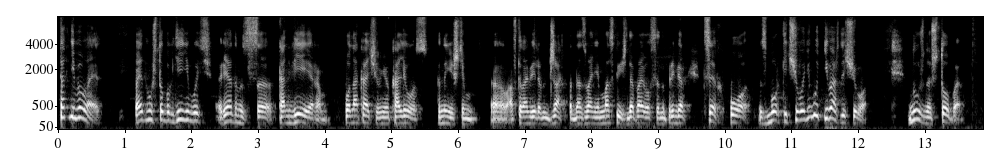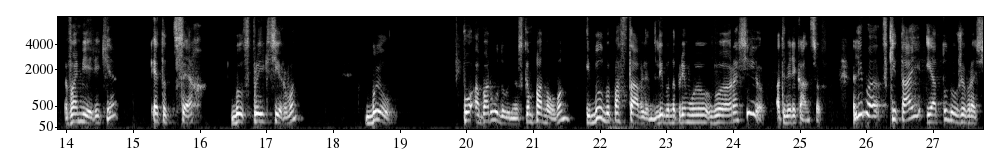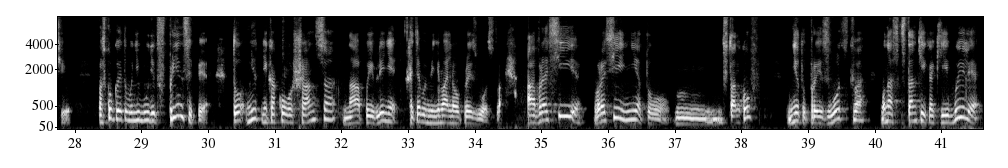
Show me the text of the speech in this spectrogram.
Так не бывает. Поэтому, чтобы где-нибудь рядом с конвейером по накачиванию колес к нынешним э, автомобилям Джак под названием «Москвич» добавился, например, цех по сборке чего-нибудь, неважно чего. Нужно, чтобы в Америке этот цех был спроектирован, был по оборудованию скомпонован и был бы поставлен либо напрямую в Россию от американцев, либо в Китай и оттуда уже в Россию. Поскольку этого не будет в принципе, то нет никакого шанса на появление хотя бы минимального производства. А в России, в России нету станков, нету производства. У нас станки какие были,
